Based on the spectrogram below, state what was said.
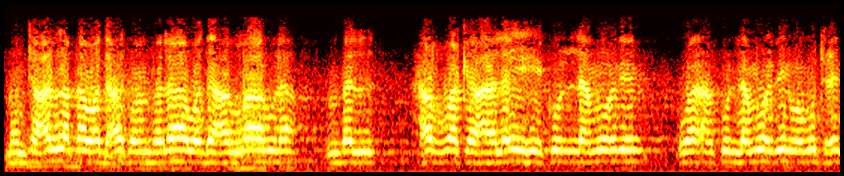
من تعلق ودعة فلا ودع الله له بل حرك عليه كل مؤذن وكل مؤذن ومتعب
